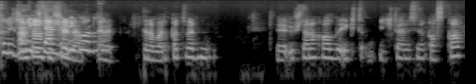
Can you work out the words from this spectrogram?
Kılıcını Arkadaşlar şöyle. onu. Evet. Bir tane barikat verdim. Ee, üç tane kaldı. İki, iki tanesini kaska.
